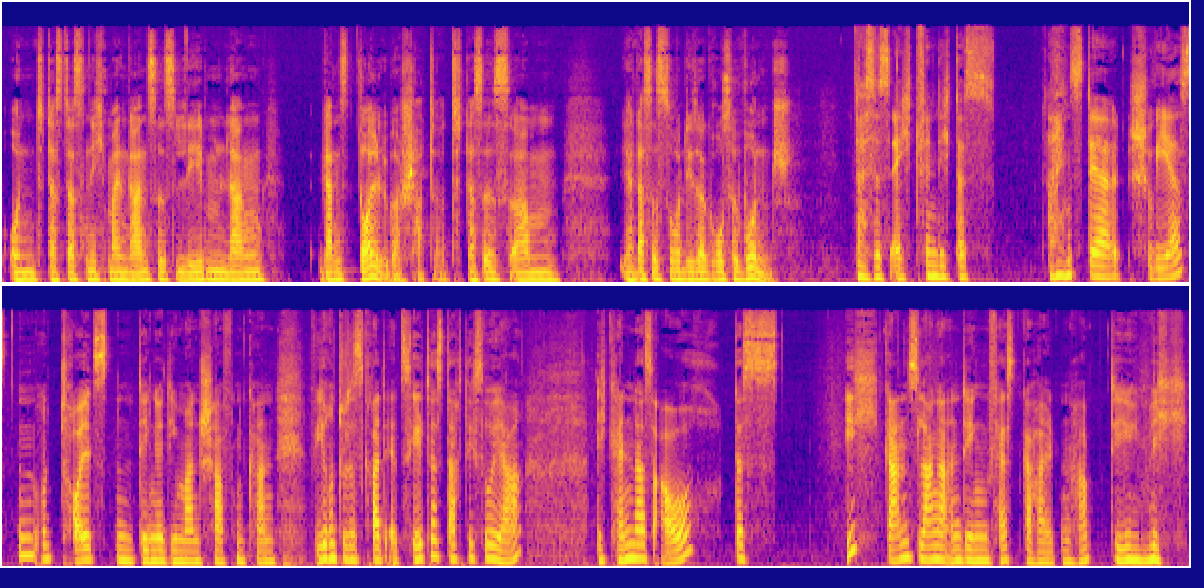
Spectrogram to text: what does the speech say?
und dass das nicht mein ganzes Leben lang ganz doll überschattet. Das ist ähm, ja das ist so dieser große Wunsch. Das ist echt, finde ich, das eins der schwersten und tollsten Dinge, die man schaffen kann. Während du das gerade erzählt hast, dachte ich so, ja, ich kenne das auch, dass ich ganz lange an Dingen festgehalten habe, die mich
